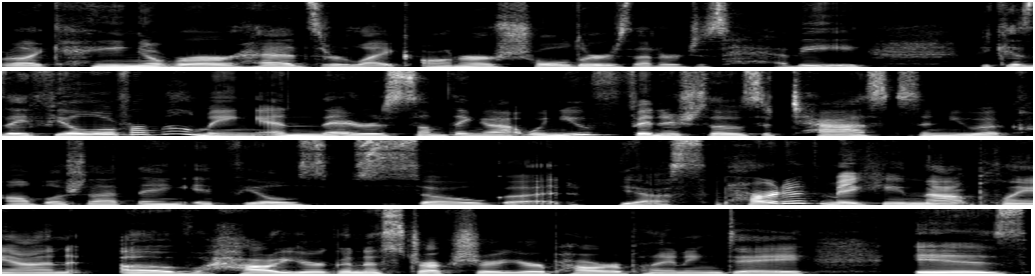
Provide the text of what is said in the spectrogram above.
like hanging over our heads or like on our shoulders that are just heavy because they feel overwhelming. And there's something that when you finish those tasks and you accomplish that thing, it feels so good. Yes. Part of making that plan of how you're going to structure your power planning day is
